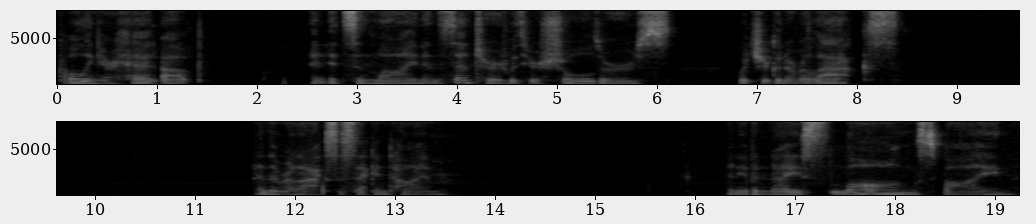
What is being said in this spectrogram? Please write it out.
pulling your head up, and it's in line and centered with your shoulders, which you're going to relax. And then relax a second time. And you have a nice long spine.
